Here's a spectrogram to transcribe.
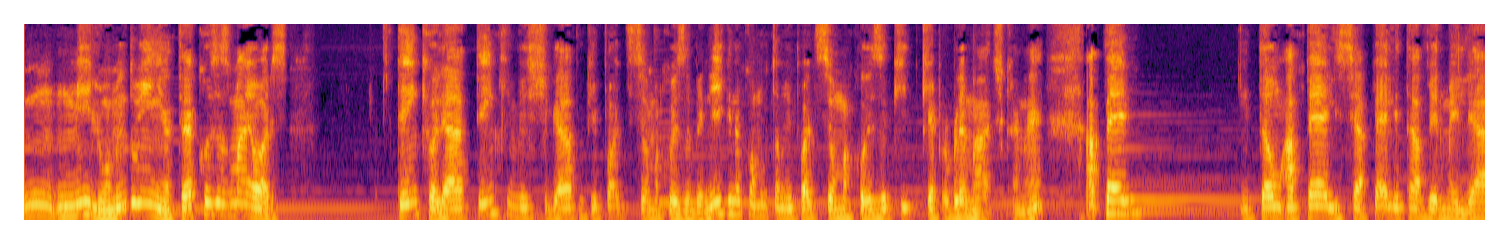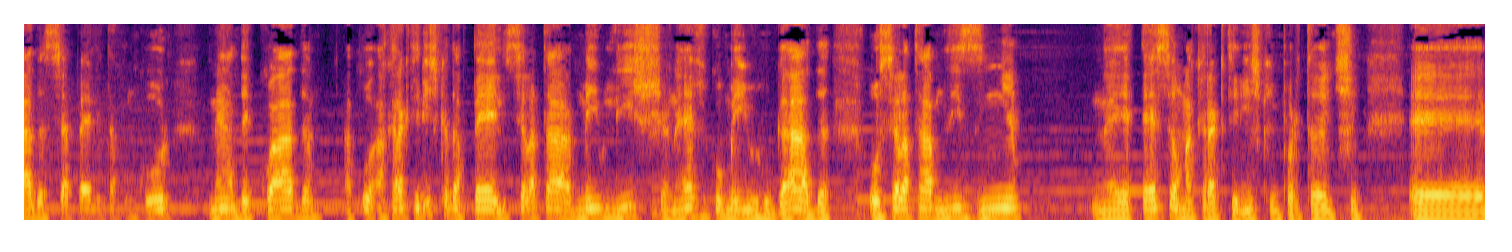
um, um milho, um amendoim, até coisas maiores. Tem que olhar, tem que investigar, porque pode ser uma coisa benigna, como também pode ser uma coisa que, que é problemática, né? A pele, então, a pele, se a pele está avermelhada, se a pele está com cor né, adequada, a, a, característica da pele, se ela está meio lixa, né, ficou meio enrugada, ou se ela está lisinha, né, essa é uma característica importante. É,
